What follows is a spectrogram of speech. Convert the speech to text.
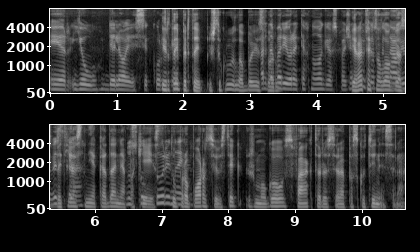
ir jau dėliojasi kur ir taip ir taip. Iš tikrųjų labai svarbu ar dabar jau yra technologijos pažengusios yra technologijos bet jos niekada nepakeis. Tų proporcijų vis tiek žmogaus faktorius yra paskutinis yra.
